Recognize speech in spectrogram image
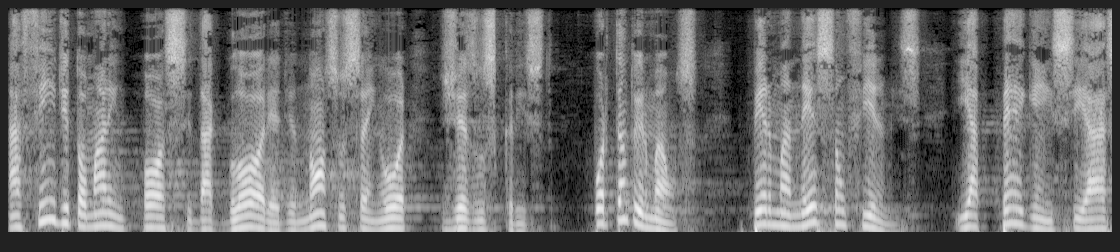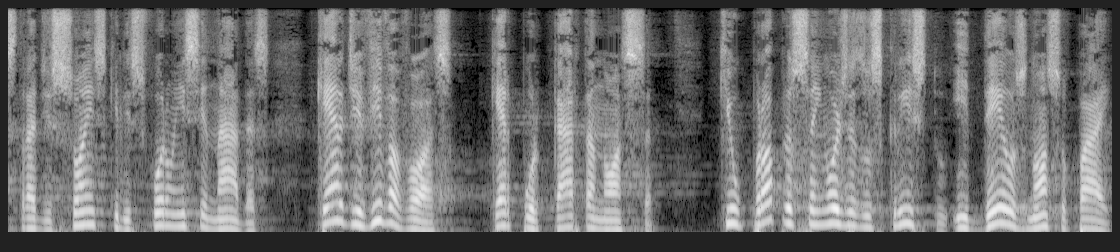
a fim de tomarem posse da glória de nosso Senhor Jesus Cristo. Portanto, irmãos, permaneçam firmes e apeguem-se às tradições que lhes foram ensinadas, quer de viva voz, quer por carta nossa, que o próprio Senhor Jesus Cristo e Deus nosso Pai,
